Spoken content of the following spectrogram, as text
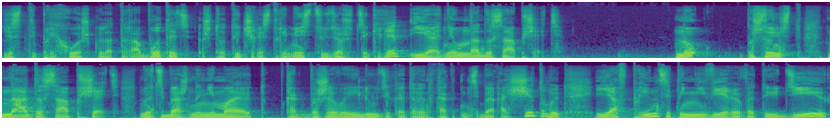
если ты приходишь куда-то работать, что ты через 3 месяца уйдешь в декрет, и о нем надо сообщать. Ну, что значит надо сообщать? Но тебя же нанимают как бы живые люди, которые как на тебя рассчитывают. И я, в принципе, не верю в эту идею,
